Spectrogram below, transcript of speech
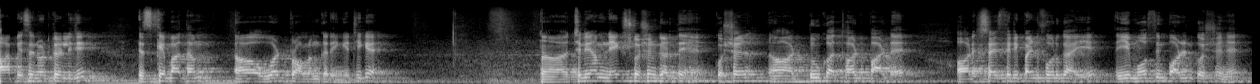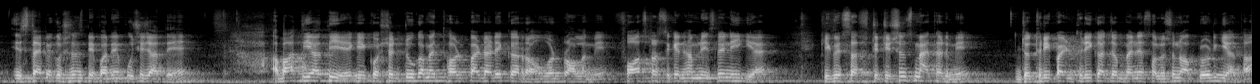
आप इसे नोट कर लीजिए। इसके बाद हम वर्ड प्रॉब्लम करेंगे, ठीक है? चलिए हम नेक्स्ट क्वेश्चन करते हैं। क्वेश्चन टू का थर्ड पार्ट है और एक्सरसाइज थ्री पॉइंट फोर का है ये। ये मोस्ट इंपॉर्टेंट क्वेश्चन है। इस टाइप के क्वेश्चन पेपर में पूछे जाते हैं। अब बात ये आती है कि क्वेश्चन टू का मैं थर्ड पार्ट डायरेक्ट कर रहा हूँ वर्ड प्रॉब्लम में। फ़र्स्ट और सेकेंड हमने इसलिए नहीं किया है क्योंकि सब्सटीट्यूशन मैथड में जो 3.3 का जब मैंने सॉल्यूशन अपलोड किया था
